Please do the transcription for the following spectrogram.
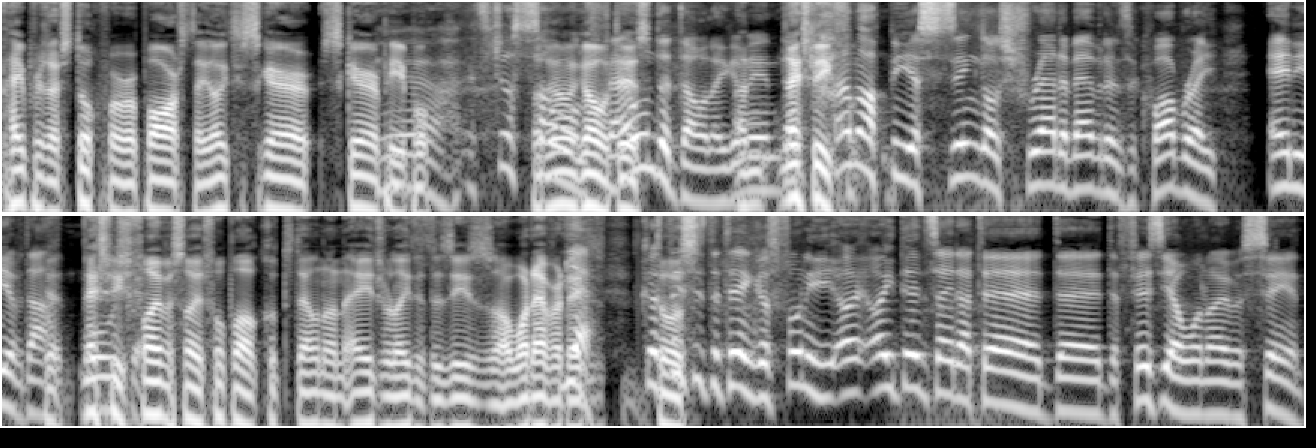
papers are stuck for reports. They like to scare scare people. It's just So so there we go with this. unfounded, though. Like, I And mean, next there week- cannot be a single shred of evidence to corroborate any of that. Yeah, next week, five-a-side football cuts down on age-related diseases or whatever. Yeah, Because this is the thing. Because funny, I, I did say that to the the physio when I was seeing.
